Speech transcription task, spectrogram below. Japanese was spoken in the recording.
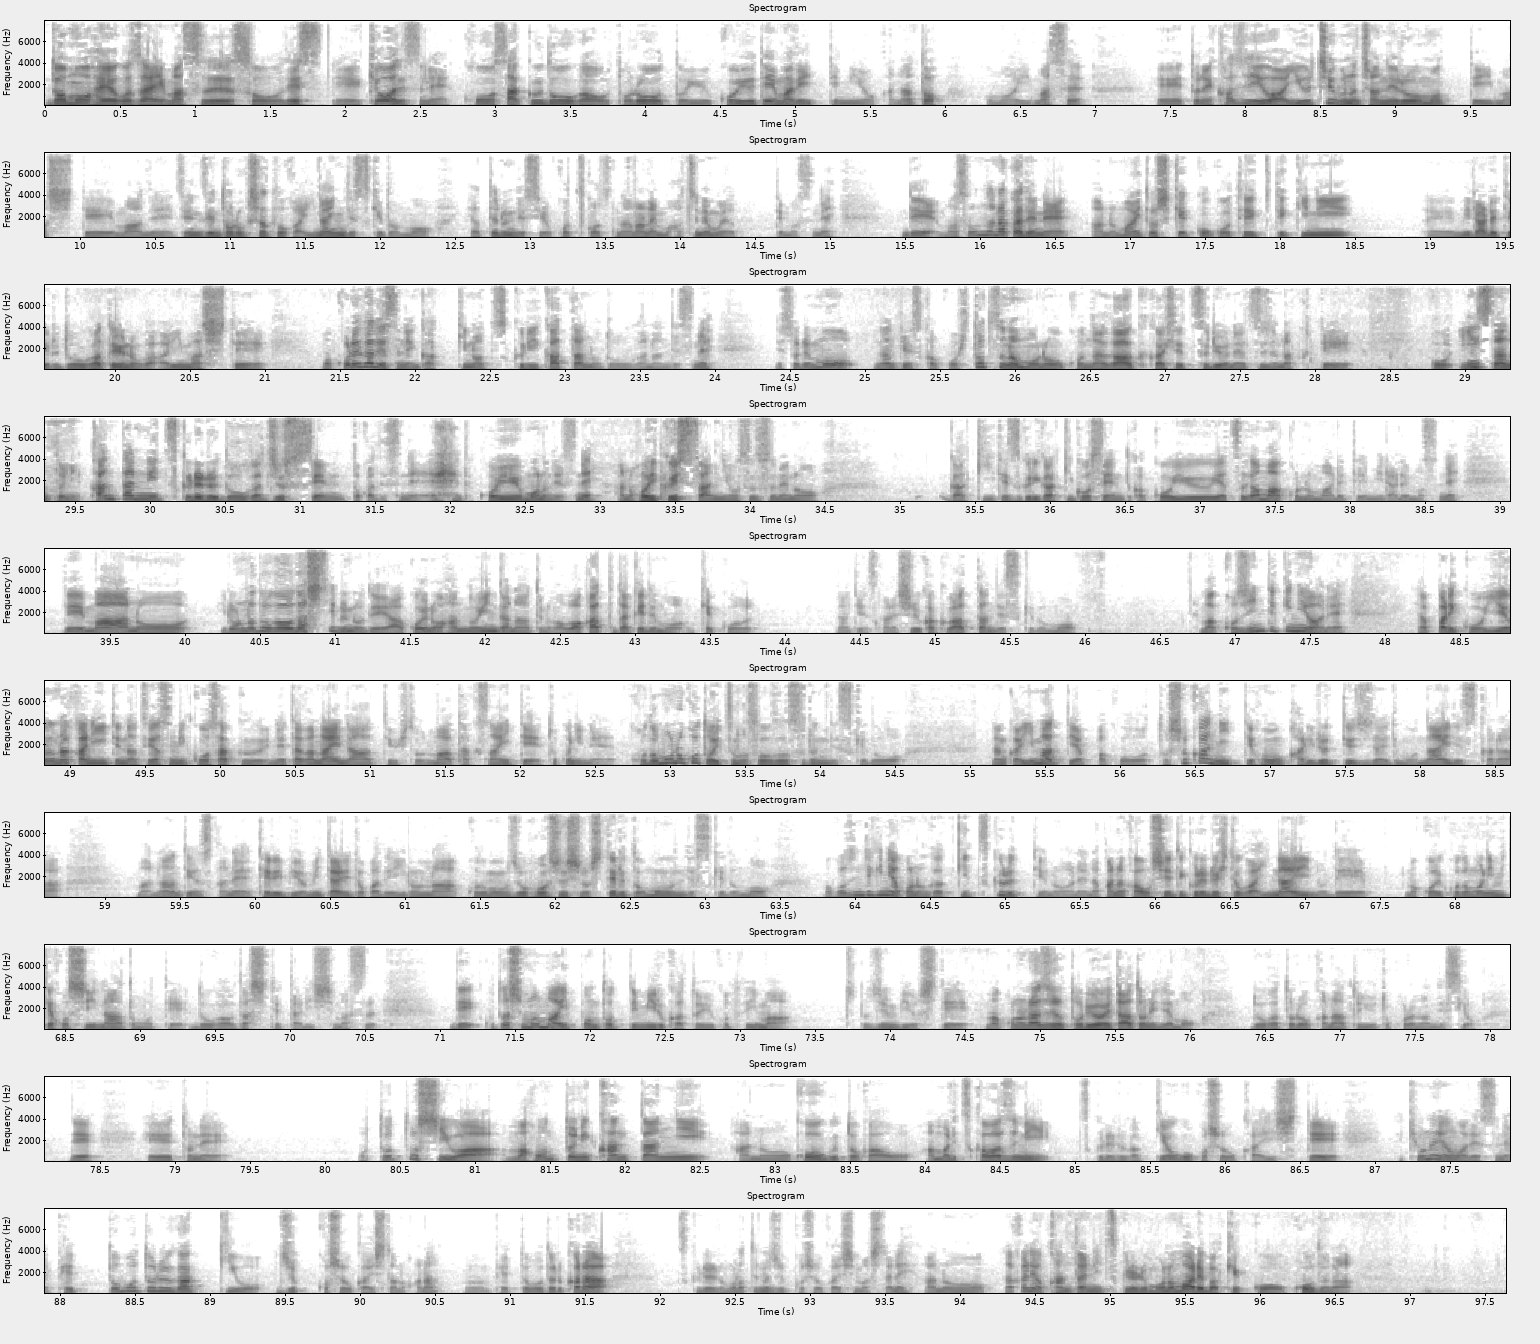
どうもおはようございます。そうです。えー、今日はですね、工作動画を撮ろうという、こういうテーマでいってみようかなと思います。えっ、ー、とね、家事は YouTube のチャンネルを持っていまして、まあね、全然登録者とかいないんですけども、やってるんですよ。コツコツ7年も8年もやってますね。で、まあそんな中でね、あの、毎年結構こう定期的に、え、見られてる動画というのがありまして、まあ、これがですね、楽器の作り方の動画なんですね。でそれも、何ていうんですか、こう一つのものをこう長く解説するようなやつじゃなくて、こうインスタントに簡単に作れる動画10選とかですね、こういうものですね。あの保育士さんにおすすめの楽器、手作り楽器5選とかこういうやつがまあ好まれて見られますね。で、まああの、いろんな動画を出してるので、あ、こういうの反応いいんだなっていうのが分かっただけでも結構、なんていうんですかね、収穫があったんですけども、まあ個人的にはね、やっぱりこう家の中にいて夏休み工作ネタがないなっていう人、まあたくさんいて、特にね、子供のことをいつも想像するんですけど、なんか今ってやっぱこう図書館に行って本を借りるっていう時代でもないですからまあ、ていうんですかね、テレビを見たりとかでいろんな子供の情報収集をしてると思うんですけども、ま、個人的にはこの楽器作るっていうのはね、なかなか教えてくれる人がいないので、まあ、こういう子供に見てほしいなと思って動画を出してたりします。で、今年もまあ1本撮ってみるかということで、今、ちょっと準備をして、まあ、このラジオを撮り終えた後にでも動画撮ろうかなというところなんですよ。で、えっ、ー、とね、一昨年は、まあ、本当に簡単にあの工具とかをあまり使わずに作れる楽器を5個紹介して去年はですねペットボトル楽器を10個紹介したのかな、うん、ペットボトルから作れるものっていうのを10個紹介しましたね。あの中には簡単に作れるものもあれば結構高度な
